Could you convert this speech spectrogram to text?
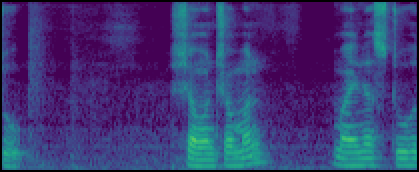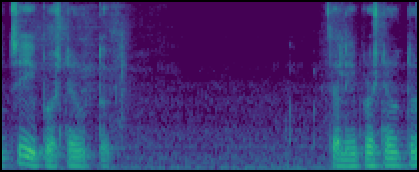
টু সমান সমান মাইনাস টু হচ্ছে এই প্রশ্নের উত্তর। তাহলে এই প্রশ্নের উত্তর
